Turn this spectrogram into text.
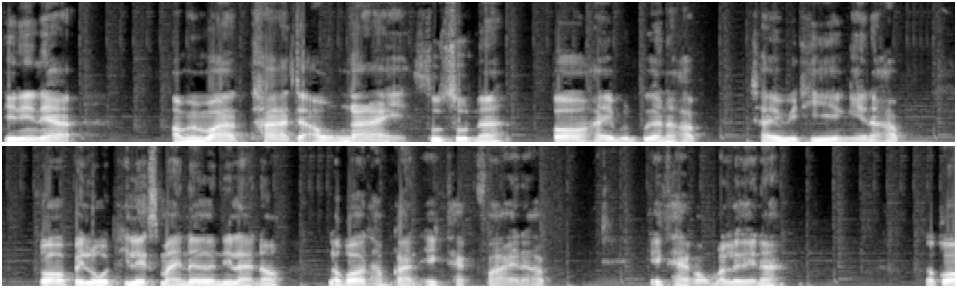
ทีนี้เนี่ยเอาเป็นว่าถ้าจะเอาง่ายสุดๆนะก็ให้เพื่อนๆนะครับ ใช้วิธีอย่างนี้นะครับ ก็ไปโหลด T-Rex Miner นี่แหละเนาะแล้วก็ทำการ extract ไฟล์นะครับ extract ออกมาเลยนะ แล้วก็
